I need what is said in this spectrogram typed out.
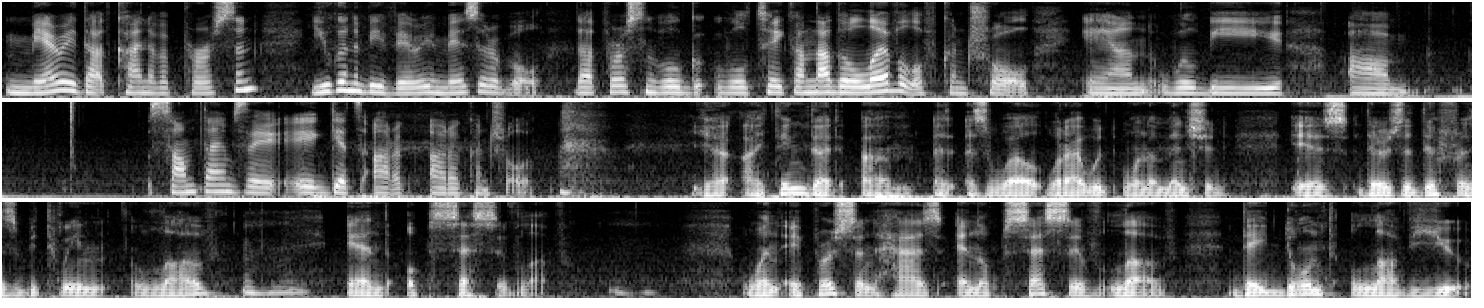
marry that kind of a person you're going to be very miserable that person will will take another level of control and will be um, sometimes it, it gets out of out of control Yeah, I think that um, as, as well. What I would want to mention is there's a difference between love hmm and obsessive love. When a person has an obsessive love, they don't love you.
